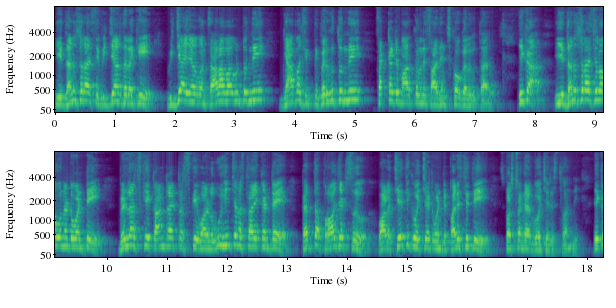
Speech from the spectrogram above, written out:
ఈ ధనుసు రాశి విద్యార్థులకి విద్యాయోగం చాలా బాగుంటుంది జ్ఞాపకశక్తి పెరుగుతుంది చక్కటి మార్కుల్ని సాధించుకోగలుగుతారు. ఇక ఈ ధనుసు రాశిలో ఉన్నటువంటి బిల్డర్స్కి కాంట్రాక్టర్స్కి వాళ్ళు ఊహించిన స్థాయి కంటే పెద్ద ప్రాజెక్ట్స్ వాళ్ళ చేతికి వచ్చేటువంటి పరిస్థితి స్పష్టంగా గోచరిస్తోంది. ఇక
